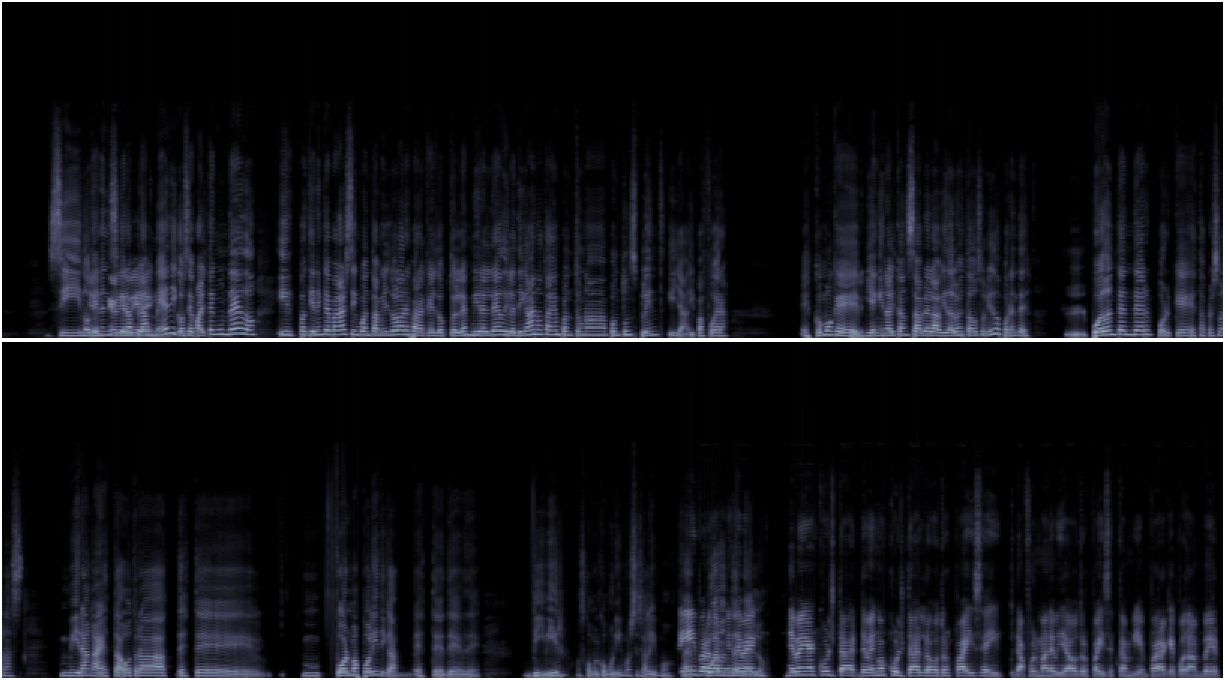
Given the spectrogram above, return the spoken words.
Si no Tienen tienen ni siquiera plan en- médico, se parten un dedo y pa- tienen que pagar 50 mil dólares para que el doctor les mire el dedo y les diga, ah, no, está bien, ponte, una, ponte un splint y ya, y para afuera. Es como que Sí. bien inalcanzable la vida de los Estados Unidos, por ende, puedo entender por qué estas personas miran a estas otras este, mm, formas políticas este, de, de vivir, sea, como el comunismo, el socialismo. O sea, Sí, pero también entenderlo. deben, deben ocultar, deben ocultar los otros países y la forma de vida de otros países también para que puedan ver,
